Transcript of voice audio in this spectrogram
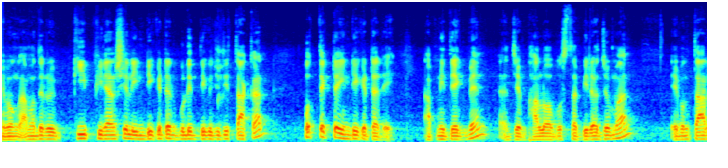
এবং আমাদের ওই কি ফিনান্সিয়াল ইন্ডিকেটরগুলির দিকে যদি তাকান, প্রত্যেকটা ইন্ডিকেটারে আপনি দেখবেন যে ভালো অবস্থা বিরাজমান এবং তার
